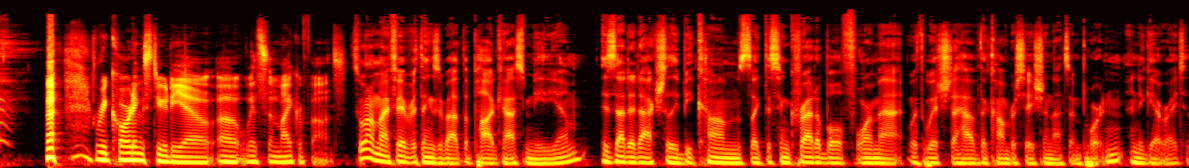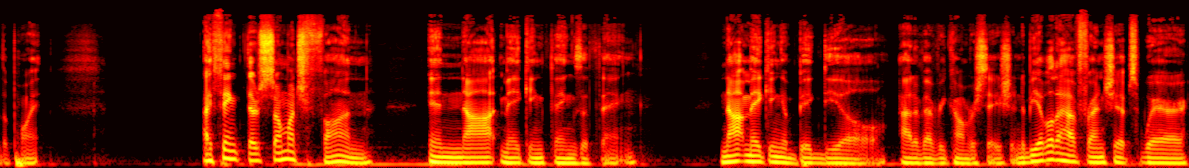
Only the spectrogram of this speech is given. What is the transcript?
recording studio uh, with some microphones. So one of my favorite things about the podcast medium is that it actually becomes like this incredible format with which to have the conversation that's important and to get right to the point. I think there's so much fun in not making things a thing, not making a big deal out of every conversation. To be able to have friendships where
